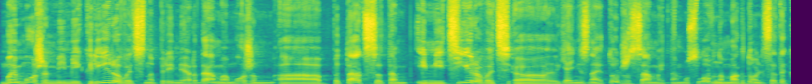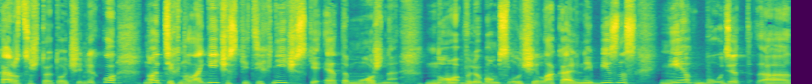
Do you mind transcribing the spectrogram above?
мы можем мимикрировать, например, да, мы можем а, пытаться там имитировать, а, я не знаю, тот же самый там условно Макдональдс. Это кажется, что это очень легко, но технологически, технически это можно. Но в любом случае локальный бизнес не будет а,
